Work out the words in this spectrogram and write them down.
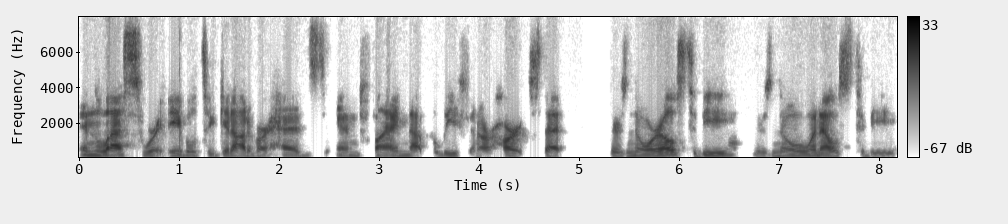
unless we're able to get out of our heads and find that belief in our hearts that there's nowhere else to be there's no one else to be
